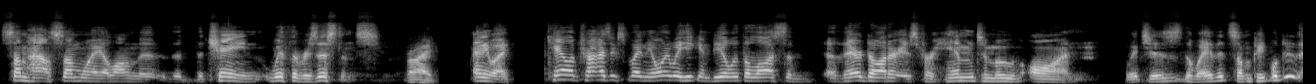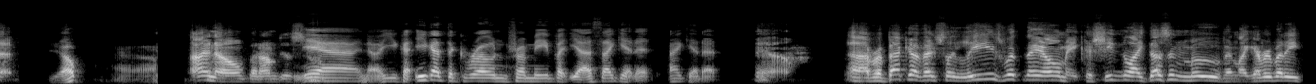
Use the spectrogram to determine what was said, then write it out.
somehow, some way along the, the, the chain with the resistance. Right. Anyway, Caleb tries to explain the only way he can deal with the loss of, of their daughter is for him to move on, which is the way that some people do that. Yep. I know, but I'm just Yeah, I know you got you got the groan from me, but yes, I get it. I get it. Yeah. Uh, Rebecca eventually leaves with Naomi because she like doesn't move and like everybody.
